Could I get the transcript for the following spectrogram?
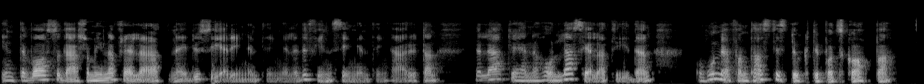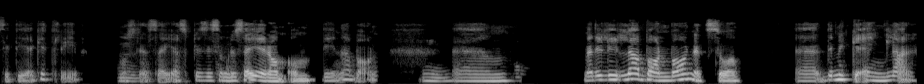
inte var så där som mina föräldrar att nej, du ser ingenting eller det finns ingenting här, utan jag lät ju henne hållas hela tiden. Och hon är fantastiskt duktig på att skapa sitt eget liv, måste mm. jag säga, precis som du säger om, om dina barn. Mm. Um, men det lilla barnbarnet så, uh, det är mycket änglar,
